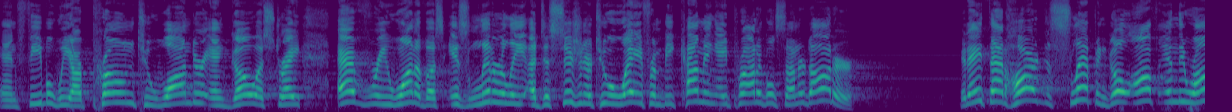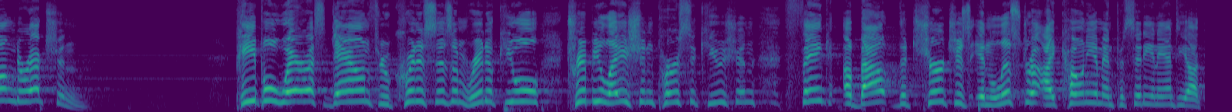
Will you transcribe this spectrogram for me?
and feeble. We are prone to wander and go astray. Every one of us is literally a decision or two away from becoming a prodigal son or daughter. It ain't that hard to slip and go off in the wrong direction. People wear us down through criticism, ridicule, tribulation, persecution. Think about the churches in Lystra, Iconium, and Pisidian Antioch.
